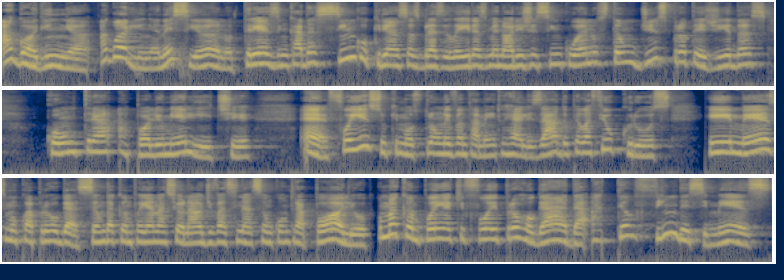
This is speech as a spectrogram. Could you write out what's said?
Agorinha, agorinha, nesse ano, 13 em cada 5 crianças brasileiras menores de 5 anos estão desprotegidas contra a poliomielite. É, foi isso que mostrou um levantamento realizado pela Fiocruz. E mesmo com a prorrogação da campanha nacional de vacinação contra pólio, uma campanha que foi prorrogada até o fim desse mês,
